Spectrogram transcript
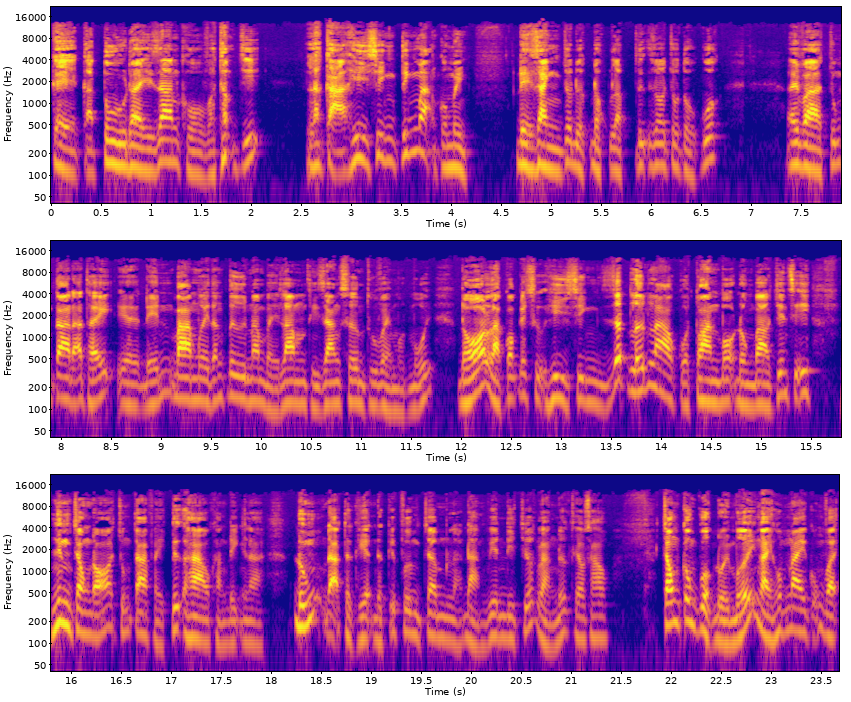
kể cả tù đầy gian khổ và thậm chí là cả hy sinh tính mạng của mình để dành cho được độc lập tự do cho Tổ quốc và chúng ta đã thấy ờ, đến 30 tháng 4 năm 75 thì Giang Sơn thu về một mối. Đó là có cái sự hy sinh rất lớn lao của toàn bộ đồng bào chiến sĩ. Nhưng trong đó chúng ta phải tự hào khẳng định là đúng đã thực hiện được cái phương châm là đảng viên đi trước, làng nước theo sau. Trong công cuộc đổi mới, ngày hôm nay cũng vậy.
